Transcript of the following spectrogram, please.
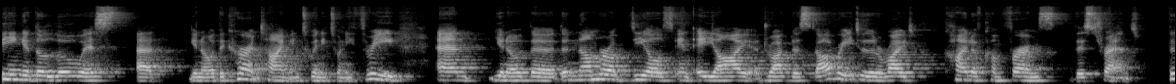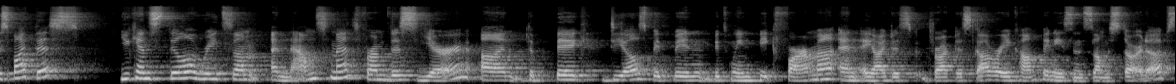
being at the lowest at you know the current time in 2023 and you know the the number of deals in ai drug discovery to the right kind of confirms this trend. Despite this, you can still read some announcements from this year on the big deals between between big pharma and AI dis- drug discovery companies and some startups,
